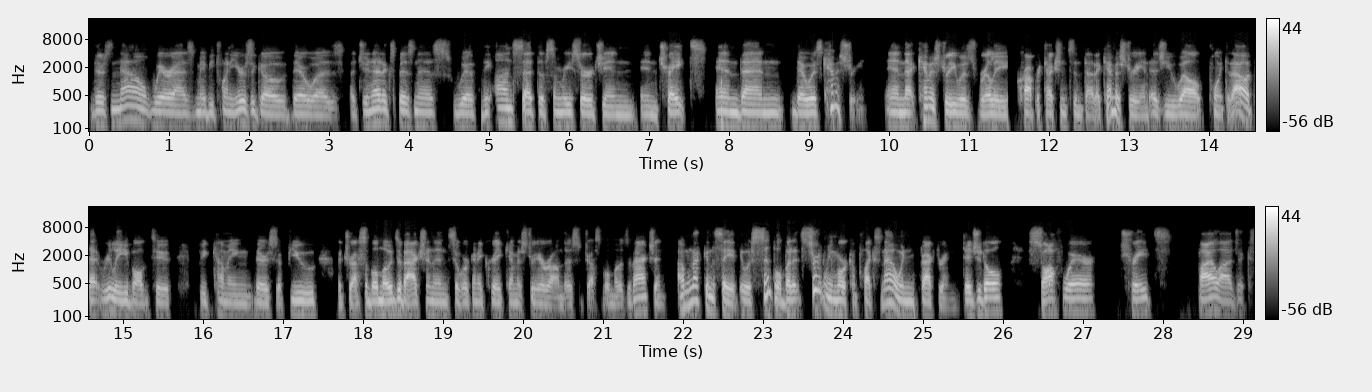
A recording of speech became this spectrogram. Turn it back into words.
there's now whereas maybe 20 years ago there was a genetics business with the onset of some research in in traits and then there was chemistry. And that chemistry was really crop protection synthetic chemistry. And as you well pointed out that really evolved to becoming there's a few addressable modes of action and so we're going to create chemistry around those addressable modes of action. I'm not going to say it, was simple but it's certainly more complex now when you factor in digital software traits biologics,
